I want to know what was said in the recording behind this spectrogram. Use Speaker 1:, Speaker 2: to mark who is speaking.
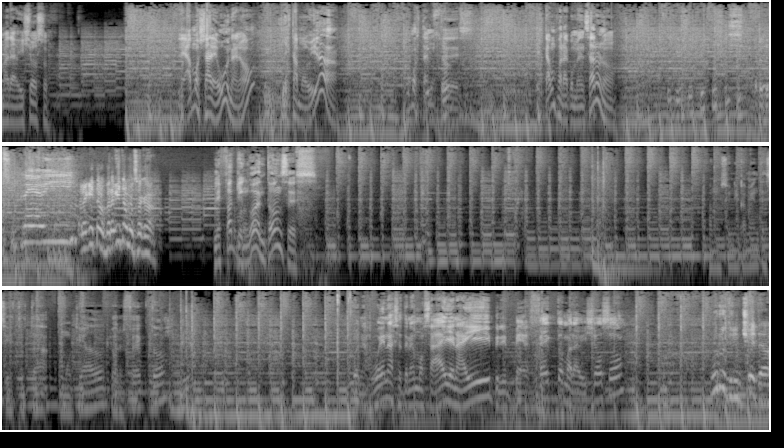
Speaker 1: Maravilloso. Le damos ya de una, ¿no? ¿Esta movida? ¿Cómo están ustedes? ¿Estamos para comenzar o no?
Speaker 2: Creo que sí.
Speaker 3: Ready.
Speaker 4: ¿Para qué estamos? ¿Para qué estamos acá?
Speaker 1: Le fucking go entonces. Buenas. Ya tenemos a alguien ahí. per- Perfecto, maravilloso.
Speaker 4: Puro trincheta.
